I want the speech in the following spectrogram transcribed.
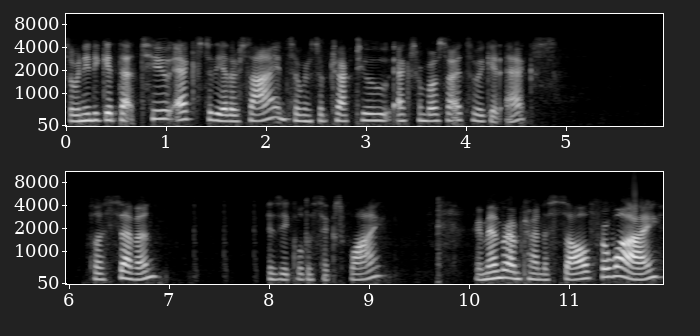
So we need to get that 2x to the other side. So we're going to subtract 2x from both sides. So we get x plus 7 is equal to 6y. Remember, I'm trying to solve for y.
